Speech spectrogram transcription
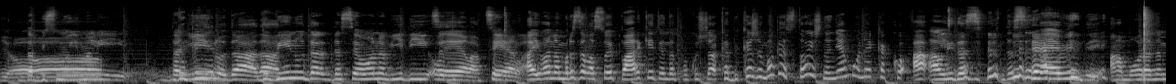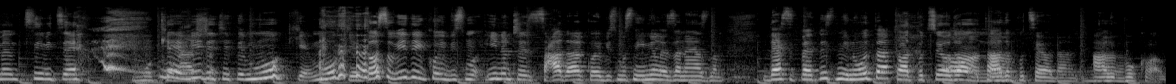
Jo. da bismo imali daljinu, Dubinu, da, da. Dubinu da, da se ona vidi od Cela. cela. A Ivana mrzela svoj parket i onda pokušava, kad bi kaže, moga stojiš na njemu nekako, a, Ali da se, da se ne vidi. A mora da me snimi ce... Muke Ne, naše. vidjet ćete muke, muke. To su videi koji bismo inače sada, koje bismo snimile za ne znam, 10-15 minuta. Tad po ceo O, dan, da. Tada po ceo dan, ali bukvalno.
